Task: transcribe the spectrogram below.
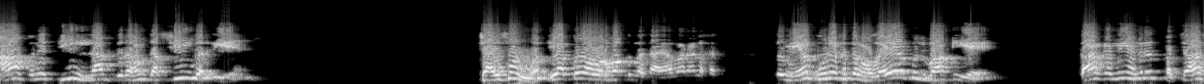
آپ نے تین لاکھ درہم تقسیم کر دیے۔ ہیں ایسا ہوا۔ یا کوئی اور وقت بتایا، ہمارا تو میاں پورے ختم ہو گئے یا کچھ باقی ہے؟ کہا کہ میاں حضرت پچاس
